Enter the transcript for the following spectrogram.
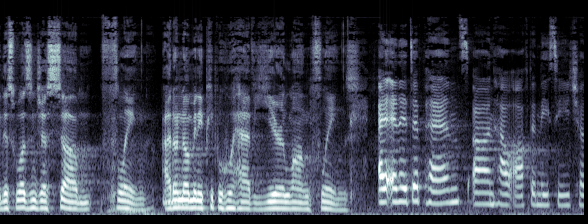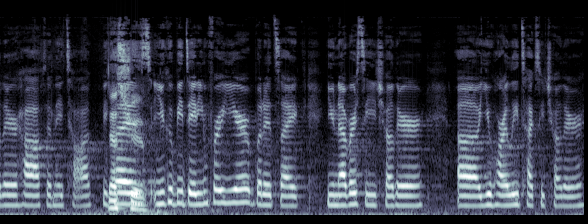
this wasn't just some fling i don't know many people who have year long flings And, and it depends on how often they see each other, how often they talk. Because you could be dating for a year, but it's like you never see each other. Uh, you hardly text each other.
